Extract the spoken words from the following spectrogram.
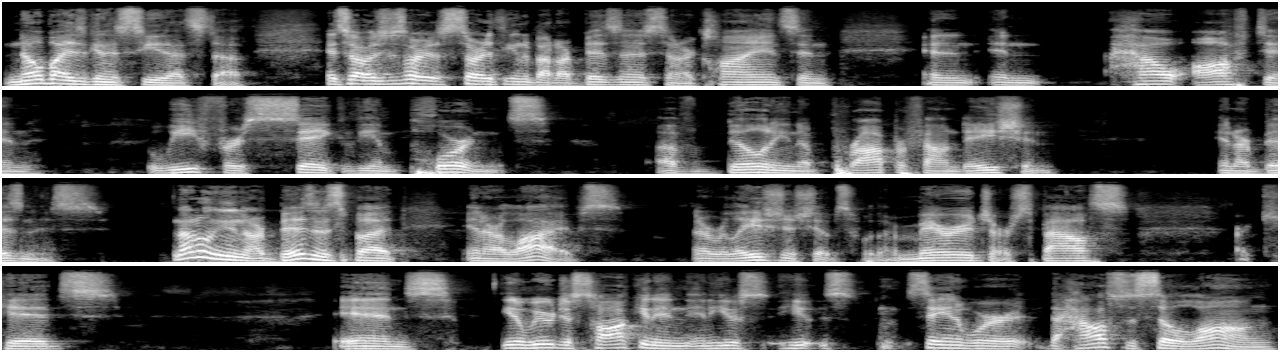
Nobody's going to see that stuff. And so I was just started, started thinking about our business and our clients and, and, and how often we forsake the importance of building a proper foundation in our business. Not only in our business, but in our lives, in our relationships with our marriage, our spouse, our kids. And, you know, we were just talking and, and he was, he was saying where the house is so long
